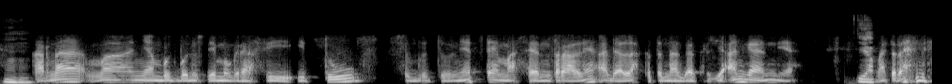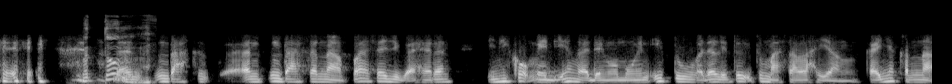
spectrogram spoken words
Hmm. Karena menyambut bonus demografi itu sebetulnya tema sentralnya adalah ketenaga kerjaan kan ya. Iya. Mas Rane. Betul. Dan entah entah kenapa saya juga heran ini kok media nggak ada yang ngomongin itu padahal itu itu masalah yang kayaknya kena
